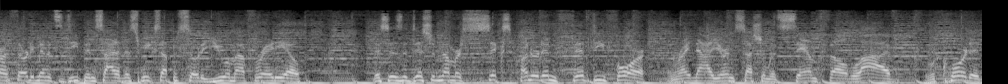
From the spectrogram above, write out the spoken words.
are 30 minutes deep inside of this week's episode of UMF Radio. This is edition number 654, and right now you're in session with Sam Feldt Live, recorded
